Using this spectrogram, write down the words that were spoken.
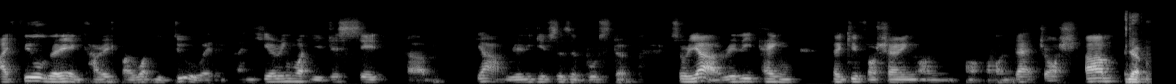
I feel very encouraged by what you do and, and hearing what you just said. Um, yeah, really gives us a booster. So yeah, really thank thank you for sharing on on, on that, Josh. Um, yep.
